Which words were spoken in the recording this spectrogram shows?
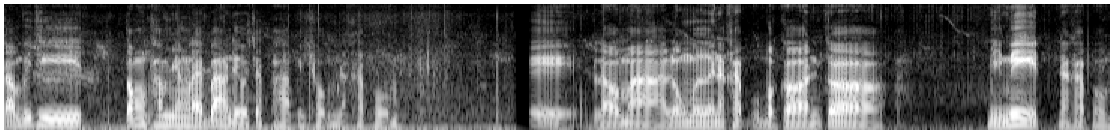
กรรมวิธี ต้องทำอย่างไรบ้างเดี๋ยวจะพาไปชมนะครับผมโอเคเรามาลงมือนะครับ อุปกรณ์ก็มีมีดนะครับผม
